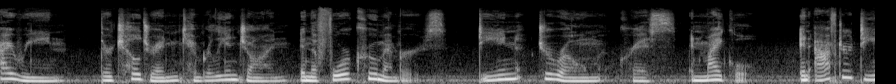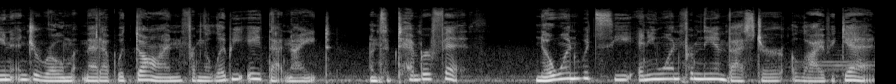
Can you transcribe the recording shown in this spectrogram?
Irene, their children, Kimberly and John, and the four crew members Dean, Jerome, Chris, and Michael. And after Dean and Jerome met up with Don from the Libby 8 that night, on September 5th, no one would see anyone from the investor alive again.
